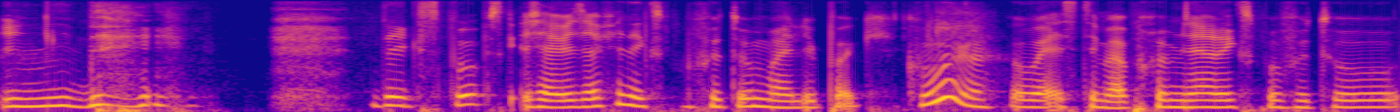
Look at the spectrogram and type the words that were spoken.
une idée d'expo, parce que j'avais déjà fait une expo photo, moi, à l'époque. Cool. Ouais, c'était ma première expo photo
